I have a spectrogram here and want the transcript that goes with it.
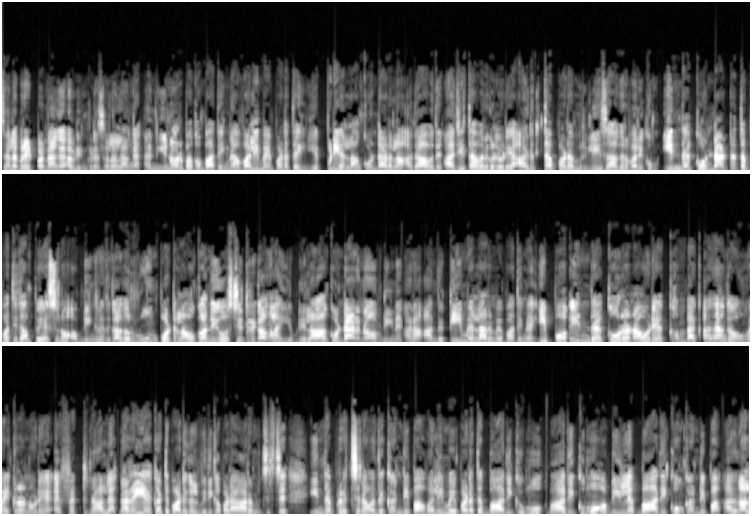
செலிப்ரேட் பண்ணாங்க அப்படின்னு கூட சொல்லலாங்க. அண்ட் இன்னொரு பக்கம் பாத்தீங்கன்னா வலிமை படத்தை எப்படி எல்லாம் கொண்டாடலாம்? அதாவது அஜித் அவர்களுடைய அடுத்த படம் ரிலீஸ் ஆகுற வரைக்கும் இந்த கொண்டாட்டத்தை பத்தி தான் பேசணும் அப்படிங்கிறதுக்காக ரூம் போட்டெல்லாம் உட்காந்து யோசிச்சுட்டு இருக்காங்களாம் எப்படியெல்லாம் கொண்டாடணும் அப்படின்னு. ஆனா அந்த டீம் எல்லாருமே பாத்தீங்கன்னா இப்போ இந்த கொரோனாவுடைய கம்பேக் அதாங்க ஒமைக்ரானுடைய எஃபெக்ட்னால நிறைய கட்டுப்பாடுகள் விதிக்கப்பட ஆரம்பிச்சிருச்சு இந்த பிரச்சனை வந்து கண்டிப்பா வலிமை படத்தை பாதிக்குமோ? பாதிக்குமோ? அப்படி இல்ல பாதிக்கும் கண்டிப்பா. அதனால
